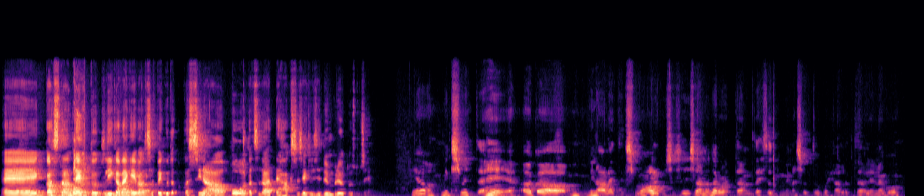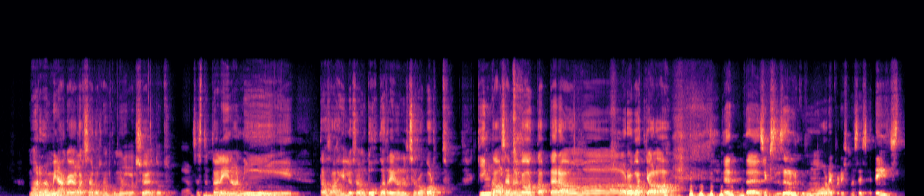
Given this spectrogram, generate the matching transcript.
Eh, kas ta on tehtud liiga vägivaldselt või kas sina pooldad seda, et tehakse selliseid ümberjutustusi? ja, miks mitte, aga mina näiteks, ma alguses ei saanud aru, et ta on tehtud muinasjutu põhjal, et ta oli nagu. ma arvan, mina ka ei oleks aru saanud, kui mulle oleks öeldud, sest et ta oli no nii tasahilju, seal on tuhkatrein on üldse robot kinga asemel kaotab ta ära oma robotjala. et eh, siukse, see on nagu humooriprisma sees. teist,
